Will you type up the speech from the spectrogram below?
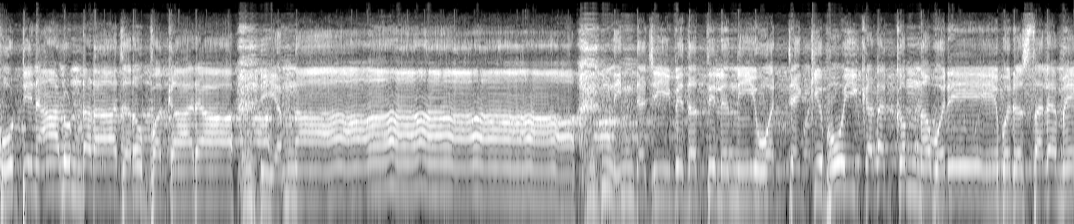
കൂട്ടിനാളുണ്ടടാ ചെറുപ്പക്കാരാ. എന്നാ നിന്റെ ജീവിതത്തിൽ നീ ഒറ്റയ്ക്ക് പോയി കിടക്കുന്ന ഒരേ ഒരു സ്ഥലമേ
